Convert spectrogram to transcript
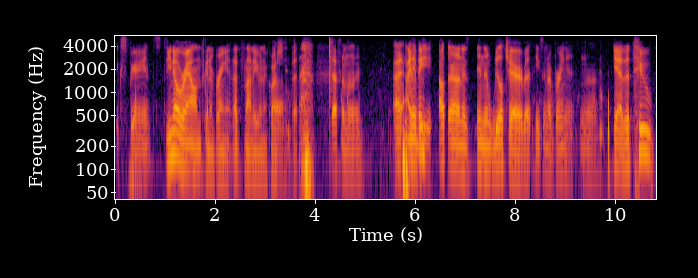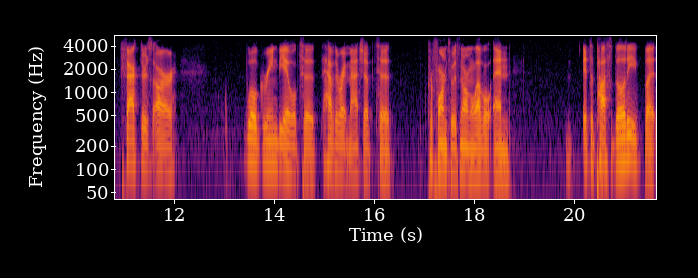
experienced, You know Ray Allen's going to bring it. That's not even a question. Oh. But definitely. I, I Maybe think out there on his in a wheelchair, but he's gonna bring it. No. Uh, yeah, the two factors are will Green be able to have the right matchup to perform to his normal level and it's a possibility, but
